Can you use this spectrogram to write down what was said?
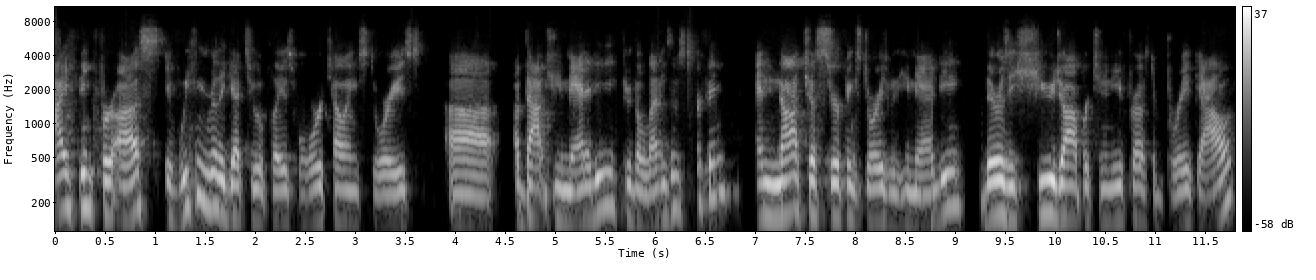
i think for us if we can really get to a place where we're telling stories uh, about humanity through the lens of surfing and not just surfing stories with humanity, there is a huge opportunity for us to break out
